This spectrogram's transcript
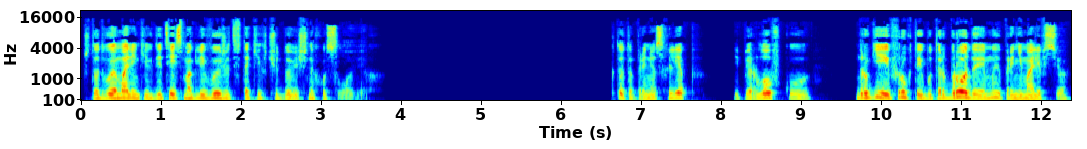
что двое маленьких детей смогли выжить в таких чудовищных условиях. Кто-то принес хлеб и перловку, другие — фрукты и бутерброды, мы принимали все.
